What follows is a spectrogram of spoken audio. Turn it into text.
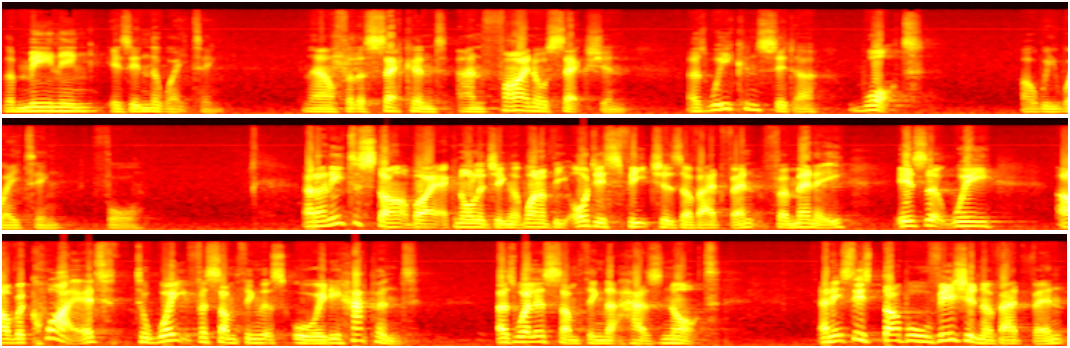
The meaning is in the waiting. Now, for the second and final section, as we consider what are we waiting for? And I need to start by acknowledging that one of the oddest features of Advent for many is that we are required to wait for something that's already happened, as well as something that has not. And it's this double vision of Advent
